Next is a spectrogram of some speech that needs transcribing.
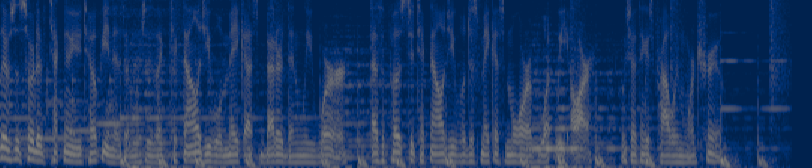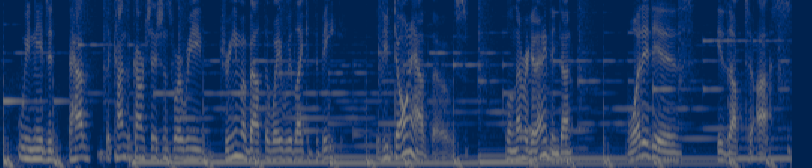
There's a sort of techno utopianism, which is like technology will make us better than we were, as opposed to technology will just make us more of what we are, which I think is probably more true. We need to have the kinds of conversations where we dream about the way we'd like it to be. If you don't have those, we'll never get anything done. What it is, is up to us.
